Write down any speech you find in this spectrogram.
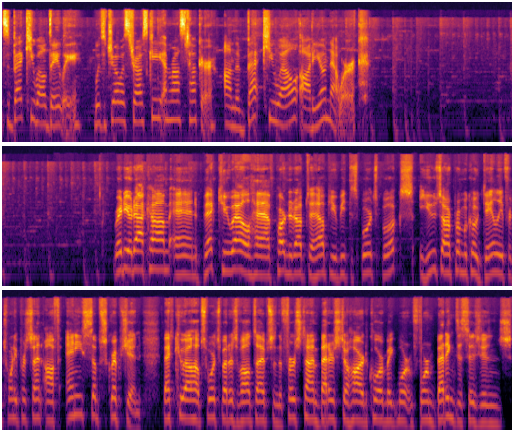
It's BetQL Daily with Joe Ostrowski and Ross Tucker on the BetQL Audio Network. Radio.com and BetQL have partnered up to help you beat the sports books. Use our promo code DAILY for 20% off any subscription. BetQL helps sports bettors of all types, from the first time bettors to hardcore, make more informed betting decisions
